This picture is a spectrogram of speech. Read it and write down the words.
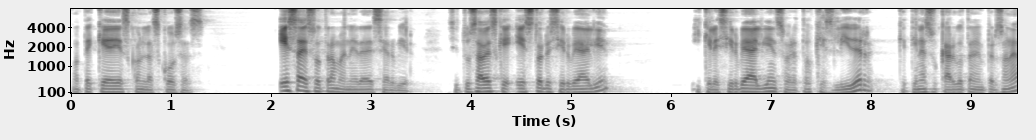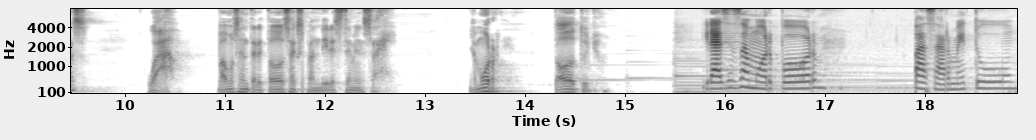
No te quedes con las cosas. Esa es otra manera de servir. Si tú sabes que esto le sirve a alguien y que le sirve a alguien, sobre todo que es líder, que tiene a su cargo también personas, wow, vamos entre todos a expandir este mensaje. Mi amor, todo tuyo. Gracias, amor, por pasarme tú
